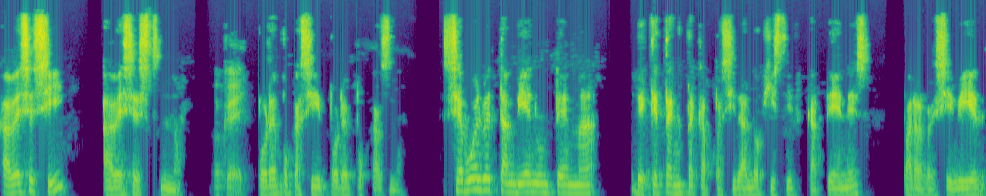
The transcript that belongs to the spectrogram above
a veces sí, a veces no. Por épocas sí, por épocas no. Se vuelve también un tema de qué tanta capacidad logística tienes para recibir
